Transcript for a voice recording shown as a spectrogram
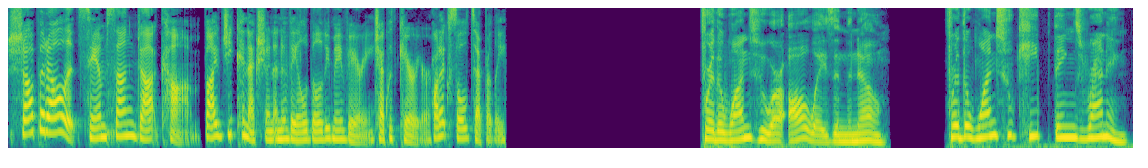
Shop it all at Samsung.com. 5G connection and availability may vary. Check with carrier. Products sold separately. For the ones who are always in the know, for the ones who keep things running,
